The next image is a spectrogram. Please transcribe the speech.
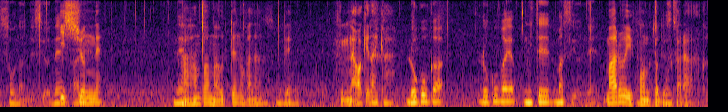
そうなんですよね。一瞬ね。ね。あアンパンマン売ってんのかなって。なわけないか。ロゴがロゴがや似てますよね。丸いフォントですから。感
